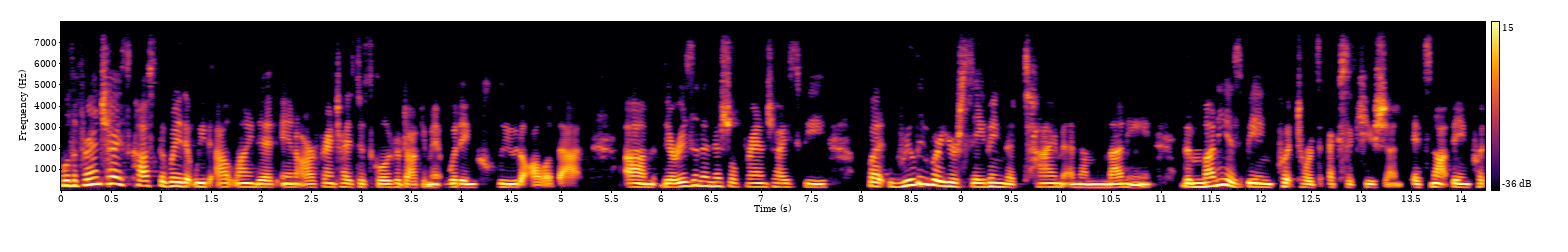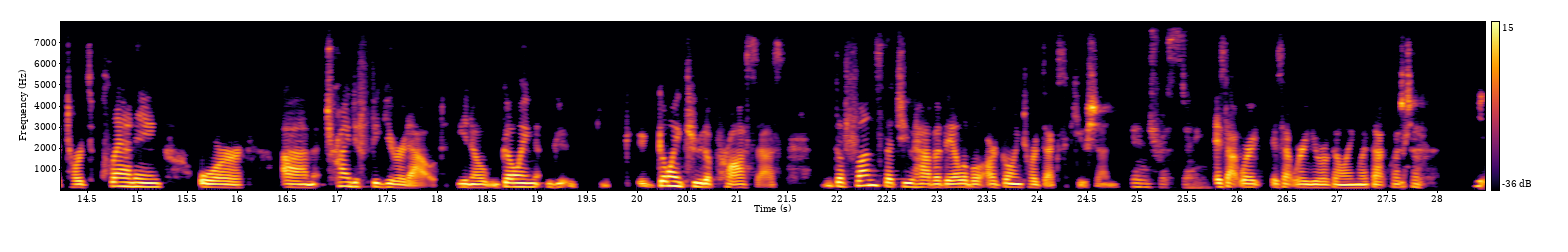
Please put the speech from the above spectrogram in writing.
Well, the franchise cost, the way that we've outlined it in our franchise disclosure document, would include all of that. Um, there is an initial franchise fee, but really where you're saving the time and the money, the money is being put towards execution. It's not being put towards planning or um, trying to figure it out. You know, going going through the process. The funds that you have available are going towards execution. Interesting. Is that where is that where you were going with that question? Yeah,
